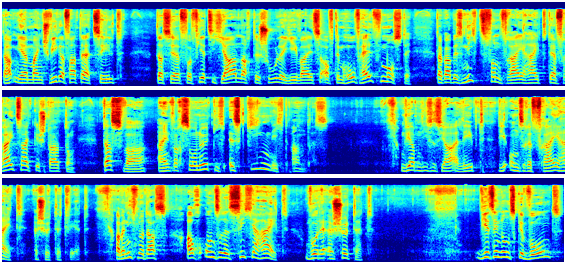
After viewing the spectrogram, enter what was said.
da hat mir mein Schwiegervater erzählt, dass er vor 40 Jahren nach der Schule jeweils auf dem Hof helfen musste. Da gab es nichts von Freiheit der Freizeitgestaltung. Das war einfach so nötig. Es ging nicht anders. Und wir haben dieses Jahr erlebt, wie unsere Freiheit erschüttert wird. Aber nicht nur das, auch unsere Sicherheit wurde erschüttert. Wir sind uns gewohnt,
